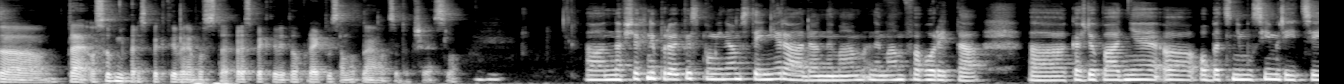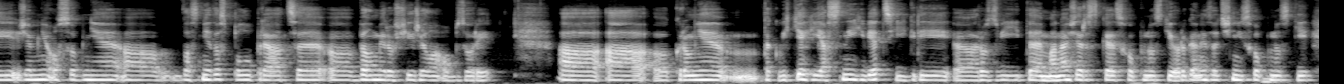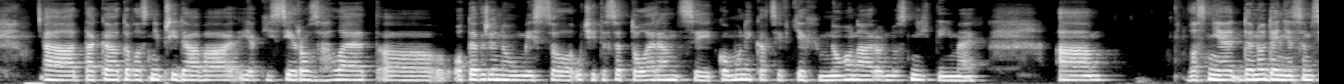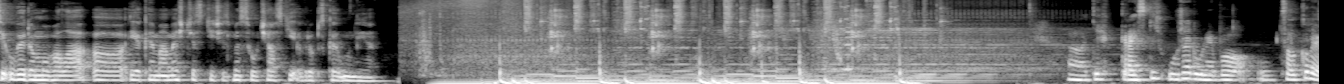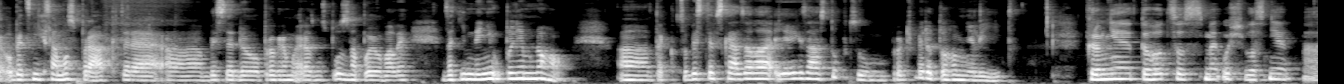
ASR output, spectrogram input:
té osobní perspektivy nebo z té perspektivy toho projektu samotného, co to přineslo. Uh-huh. Na všechny projekty vzpomínám stejně ráda, nemám, nemám favorita. Každopádně obecně musím říci, že mě osobně vlastně ta spolupráce velmi rozšířila obzory. A, a kromě takových těch jasných věcí, kdy rozvíjíte manažerské schopnosti, organizační schopnosti, a tak to vlastně přidává jakýsi rozhled, otevřenou mysl, učíte se toleranci, komunikaci v těch mnohonárodnostních týmech. A vlastně denodenně jsem si uvědomovala, jaké máme štěstí, že jsme součástí Evropské unie. těch krajských úřadů nebo celkově obecních samozpráv, které by se do programu Erasmus Plus zapojovaly, zatím není úplně mnoho. Tak co byste vzkázala jejich zástupcům? Proč by do toho měli jít? Kromě toho, co jsme už vlastně uh,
